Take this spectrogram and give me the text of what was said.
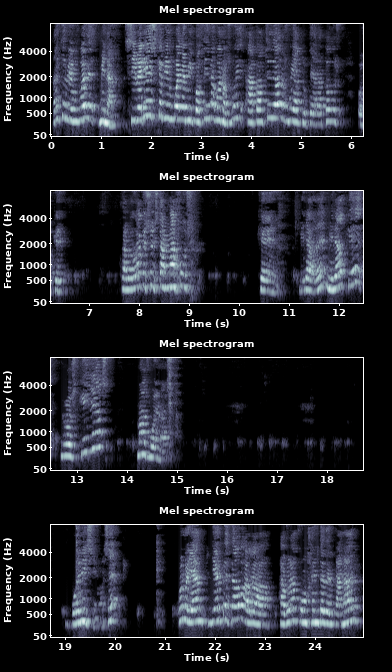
Ay, qué bien huele. Mira, si veréis que bien huele mi cocina, bueno, os voy, a partir de ahora os voy a tutear a todos, porque la verdad que sois tan majos que, mirad, eh, mirad qué rosquillas más buenas. Buenísimas, ¿eh? Bueno, ya, ya he empezado a hablar con gente del canal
